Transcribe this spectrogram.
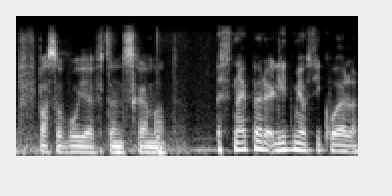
wpasowuje w ten schemat. Sniper Elite miał sequel.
